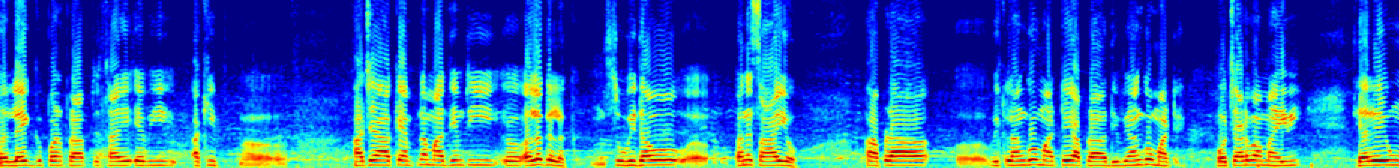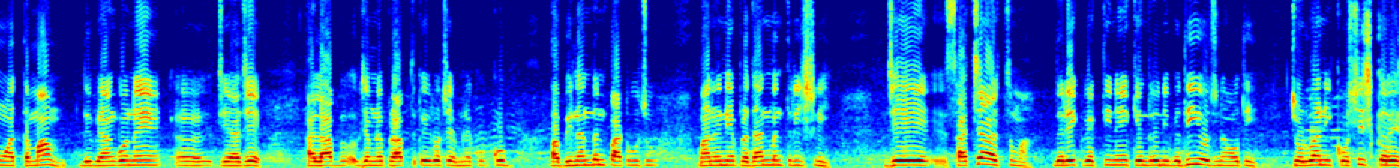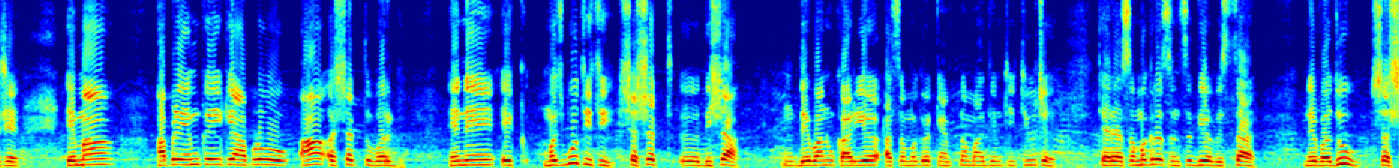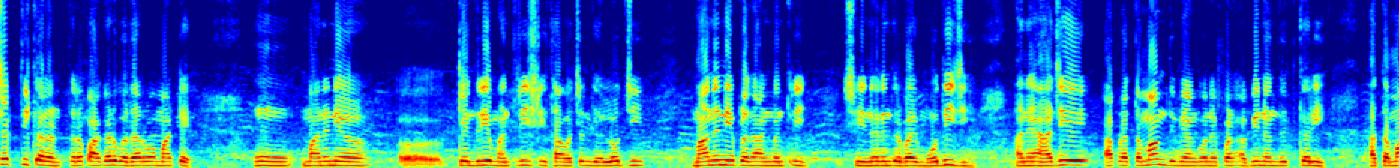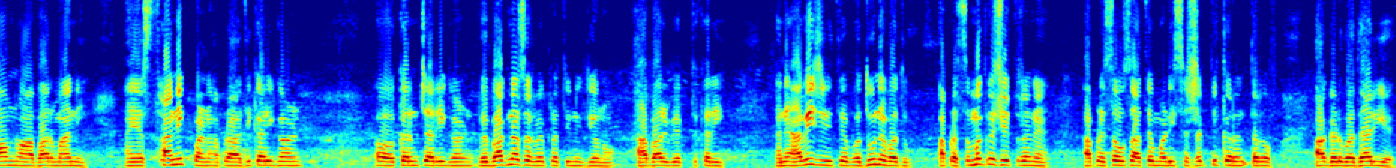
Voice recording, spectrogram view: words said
લેગ પણ પ્રાપ્ત થાય એવી આખી આજે આ કેમ્પના માધ્યમથી અલગ અલગ સુવિધાઓ અને સહાયો આપણા વિકલાંગો માટે, આપણા દિવ્યાંગો માટે પહોંચાડવામાં આવી. ત્યારે હું આ તમામ દિવ્યાંગોને જે આજે આ લાભ જેમને પ્રાપ્ત કર્યો છે, એમને ખૂબ ખૂબ અભિનંદન પાઠવું છું. માનનીય પ્રધાનમંત્રી શ્રી, જે સાચા અર્થમાં દરેક વ્યક્તિને કેન્દ્રની બધી યોજનાઓથી જોડવાની કોશિશ કરે છે, એમાં આપણે એમ કહીએ કે આપણો આ અશક્ત વર્ગ એને એક મજબૂતીથી સશક્ત દિશા દેવાનું કાર્ય આ સમગ્ર કેમ્પના માધ્યમથી થયું છે. ત્યારે આ સમગ્ર સંસદીય વિસ્તારને વધુ સશક્તિકરણ તરફ આગળ વધારવા માટે હું માનનીય કેન્દ્રીય મંત્રી શ્રી થાવરચંદ ગેહલોતજી, માનનીય પ્રધાનમંત્રી શ્રી નરેન્દ્રભાઈ મોદીજી અને આજે આપણા તમામ દિવ્યાંગોને પણ અભિનંદિત કરી, આ તમામનો આભાર માની. અહીંયા સ્થાનિક પણ આપણા અધિકારીગણ કર્મચારીગણ, વિભાગના સર્વે પ્રતિનિધિઓનો આભાર વ્યક્ત કરી અને આવી જ રીતે વધુ ને વધુ આપણા સમગ્ર ક્ષેત્રને આપણે સૌ સાથે મળી સશક્તિકરણ તરફ આગળ વધારીએ.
